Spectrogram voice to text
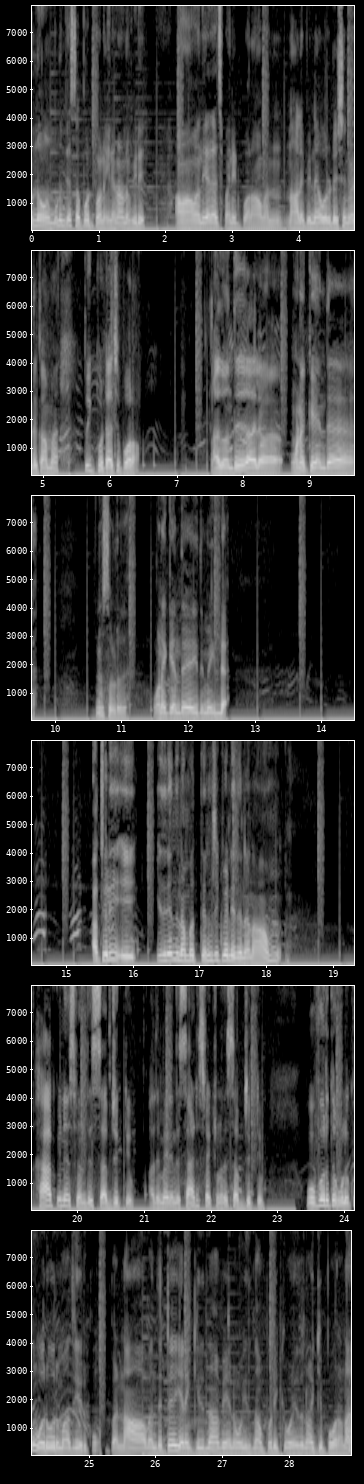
ஒன்று அவன் முடிஞ்சால் சப்போர்ட் பண்ணு. இல்லைனா அவனை விடு. அவன் வந்து ஏதாச்சும் பண்ணிட்டு போகிறான் அவன் நாளை பின்ன ஒரு டிசிஷன் எடுக்காமல் தூக்கி போட்டாச்சும் போகிறான் அது வந்து அதில் உனக்கு எந்த என்ன சொல்கிறது உனக்கு எந்த இதுவுமே இல்லை. ஆக்சுவலி இதுலேருந்து நம்ம தெரிஞ்சுக்க வேண்டியது என்னென்னா ஹாப்பினஸ் வந்து சப்ஜெக்டிவ் அதுமாரி இந்த சாட்டிஸ்ஃபேக்ஷன் வந்து சப்ஜெக்டிவ் ஒவ்வொருத்தவங்களுக்கும் ஒரு ஒரு மாதிரி இருக்கும். இப்போ நான் வந்துட்டு எனக்கு இதுதான் வேணும் இதுதான் பிடிக்கும் இதை நோக்கி போகிறேன்னா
